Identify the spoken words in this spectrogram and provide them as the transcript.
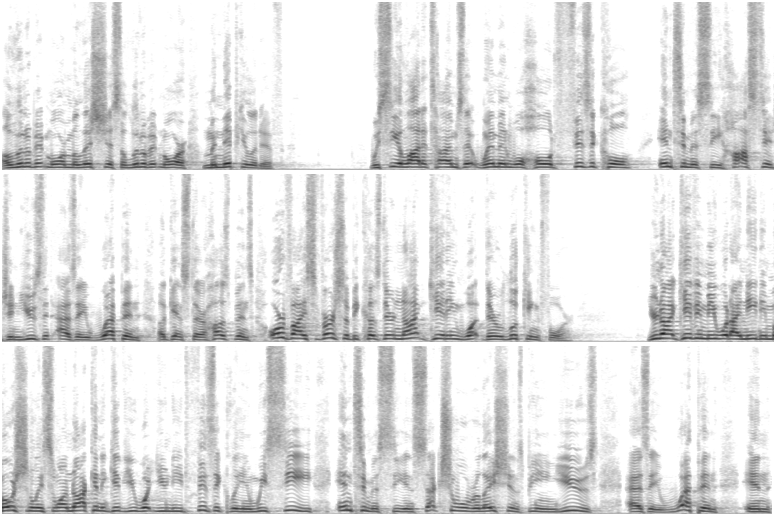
a little bit more malicious, a little bit more manipulative. We see a lot of times that women will hold physical intimacy hostage and use it as a weapon against their husbands, or vice versa, because they're not getting what they're looking for. You're not giving me what I need emotionally, so I'm not going to give you what you need physically. And we see intimacy and sexual relations being used as a weapon in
